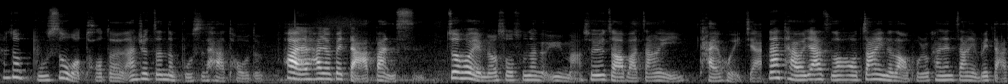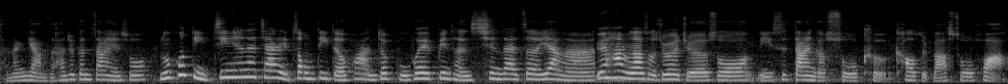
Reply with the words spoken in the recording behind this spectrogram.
他说不是我偷的，那就真的不是他偷的。后来他就被打半死，最后也没有说出那个玉嘛，所以就只好把张仪抬回家。那抬回家之后，张仪的老婆就看见张仪被打成那个样子，他就跟张仪说：“如果你今天在家里种地的话，你就不会变成现在这样啊。”因为他们那时候就会觉得说你是当一个说客，靠嘴巴说话，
